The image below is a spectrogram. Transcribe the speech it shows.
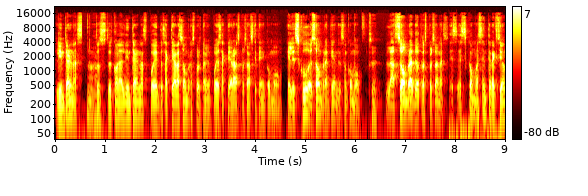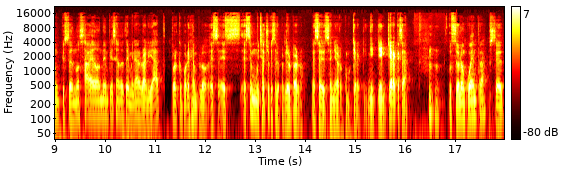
linternas. Entonces usted con las linternas puede desactivar las sombras, pero también puede desactivar a las personas que tienen como el escudo de sombra, ¿entiendes? Son como las sombras de otras personas. Es, es, como esa interacción que usted no sabe dónde empieza y dónde termina en realidad. Porque, por ejemplo, es, es ese muchacho que se le perdió el perro, ese señor, como quiera, quien quiera que sea usted lo encuentra, usted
